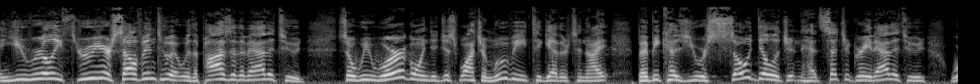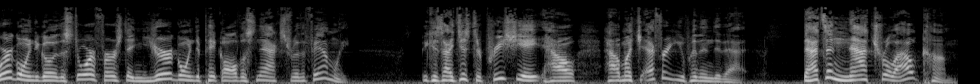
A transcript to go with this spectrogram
And you really threw yourself into it with a positive attitude. So we were going to just watch a movie together tonight, but because you were so diligent and had such a great attitude, we're going to go to the store first and you're going to pick all the snacks for the family because I just appreciate how, how much effort you put into that. That's a natural outcome.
